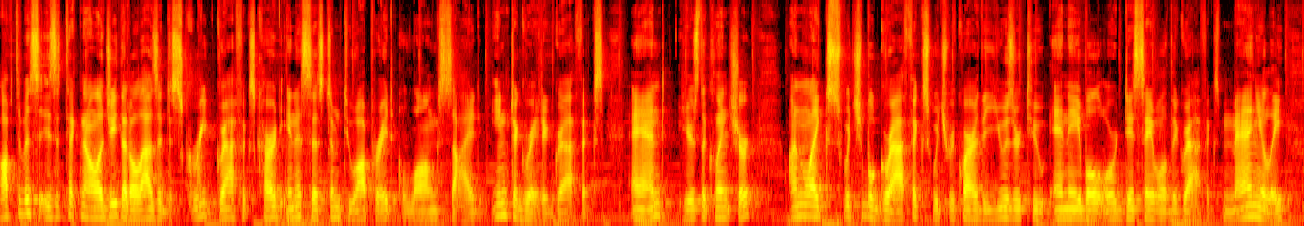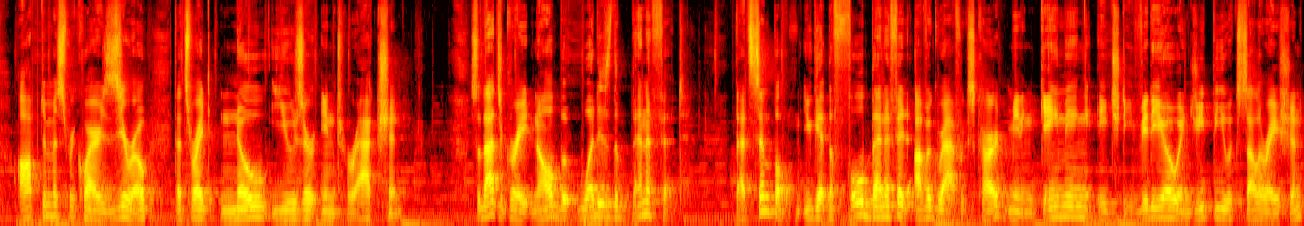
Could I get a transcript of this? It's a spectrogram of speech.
Optimus is a technology that allows a discrete graphics card in a system to operate alongside integrated graphics. And here's the clincher, unlike switchable graphics which require the user to enable or disable the graphics manually, Optimus requires zero, that's right, no user interaction. So that's great and all, but what is the benefit? That's simple. You get the full benefit of a graphics card, meaning gaming, HD video, and GPU acceleration,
